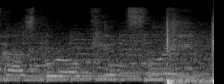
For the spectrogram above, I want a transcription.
has broken free.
